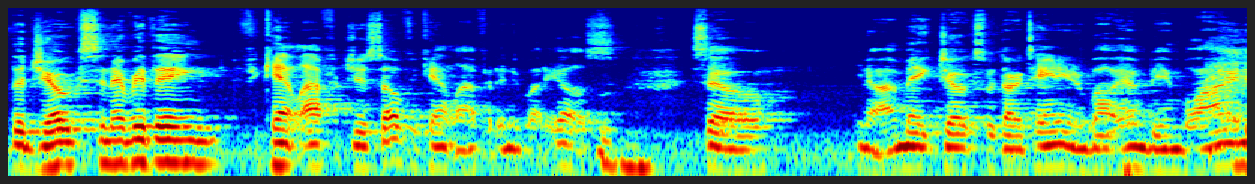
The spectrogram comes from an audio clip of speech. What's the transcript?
the jokes and everything, if you can't laugh at yourself, you can't laugh at anybody else. Mm-hmm. So, you know, I make jokes with D'Artagnan about him being blind,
